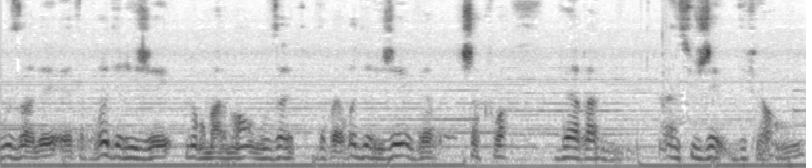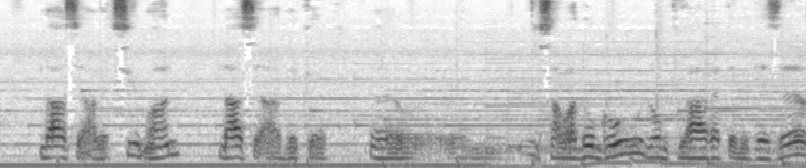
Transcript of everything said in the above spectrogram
vous allez être redirigé normalement, vous allez être redirigé vers chaque fois vers un, sujet différent. Là c'est avec Simon, là c'est avec euh, euh Sawadogo, donc qui a arrêté le désert,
